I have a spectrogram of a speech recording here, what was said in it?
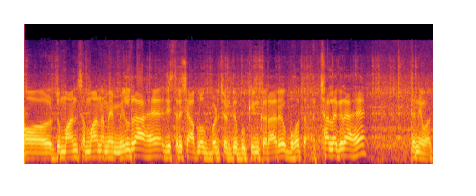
और जो मान सम्मान हमें मिल रहा है, जिस तरह से आप लोग बढ़ चढ़ कर बुकिंग करा रहे हो, बहुत अच्छा लग रहा है। धन्यवाद।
